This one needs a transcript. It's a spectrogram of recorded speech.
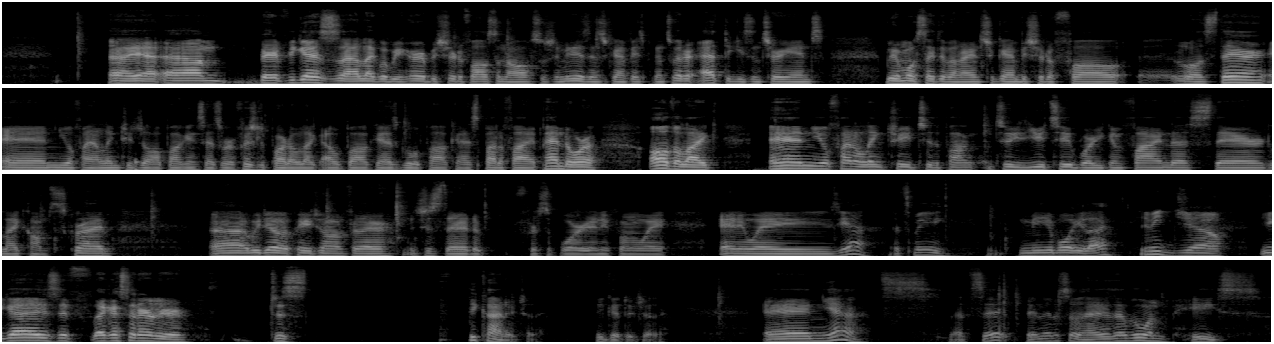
Uh, yeah. Um, but if you guys uh, like what we heard, be sure to follow us on all social medias: Instagram, Facebook, and Twitter at the Centurions. We are most active on our Instagram. Be sure to follow uh, us there, and you'll find a link to all podcast sites we're officially part of, like Apple Podcasts, Google Podcasts, Spotify, Pandora, all the like. And you'll find a link tree to the to YouTube where you can find us there, like, comment, subscribe. Uh, we do have a Patreon for there. It's just there to for support in any form of way. Anyways, yeah, that's me, me, your boy Eli. me Joe. You guys, if like I said earlier, just be kind to each other, be good to each other, and yeah, that's it. The end of the episode. Have a good one. Peace.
